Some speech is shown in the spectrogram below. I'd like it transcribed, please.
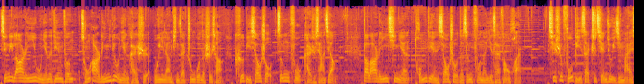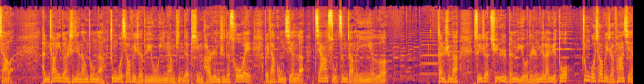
经历了2015年的巅峰，从2016年开始，无印良品在中国的市场可比销售增幅开始下降。到了2017年，同店销售的增幅呢也在放缓。其实伏笔在之前就已经埋下了。很长一段时间当中呢，中国消费者对于无印良品的品牌认知的错位，为它贡献了加速增长的营业额。但是呢，随着去日本旅游的人越来越多。中国消费者发现，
